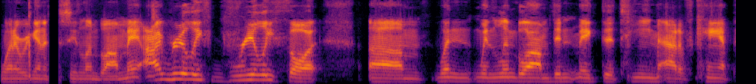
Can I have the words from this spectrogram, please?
When are we going to see Lindblom? Man, I really, really thought um, when when Lindblom didn't make the team out of camp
